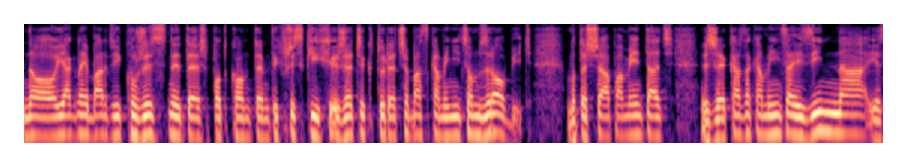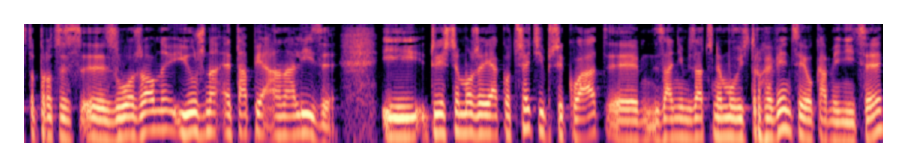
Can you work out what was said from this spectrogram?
no jak najbardziej korzystny też pod kątem tych wszystkich rzeczy, które trzeba z kamienicą zrobić. Bo też trzeba pamiętać, że każda kamienica jest inna, jest to proces y, złożony już na etapie analizy. I tu jeszcze może jako trzeci przykład, y, zanim zacznę mówić trochę więcej o kamienicy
